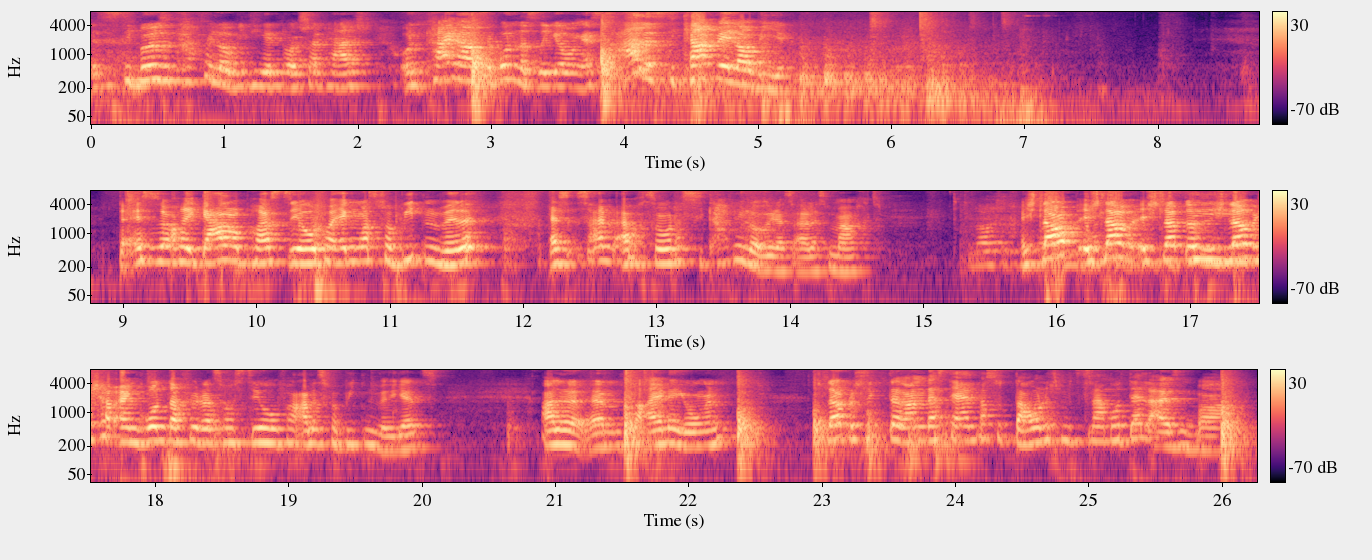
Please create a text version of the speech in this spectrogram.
Es ist die böse Kaffeelobby, die hier in Deutschland herrscht. Und keiner aus der Bundesregierung. Es ist alles die Kaffeelobby. Da ist es auch egal, ob Horst Seehofer irgendwas verbieten will. Es ist einfach so, dass die Kaffeelobby das alles macht. Ich glaube, ich glaube, ich glaube, ich glaube, ich habe einen Grund dafür, dass Horst Seehofer alles verbieten will jetzt. Alle ähm, Vereinigungen. Ich glaube, das liegt daran, dass der einfach so down ist mit seiner Modelleisenbahn.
